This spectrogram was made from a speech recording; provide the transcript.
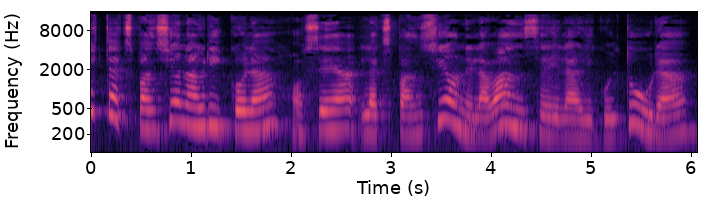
Esta expansión agrícola, o sea, la expansión, el avance de la agricultura,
